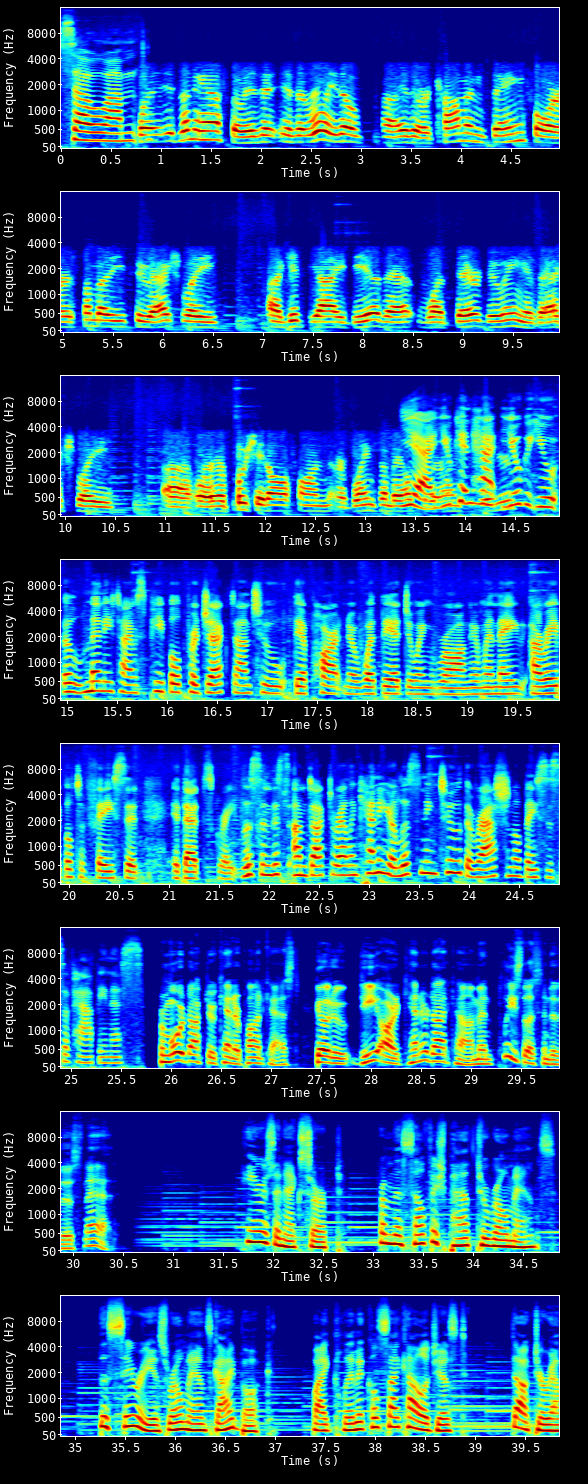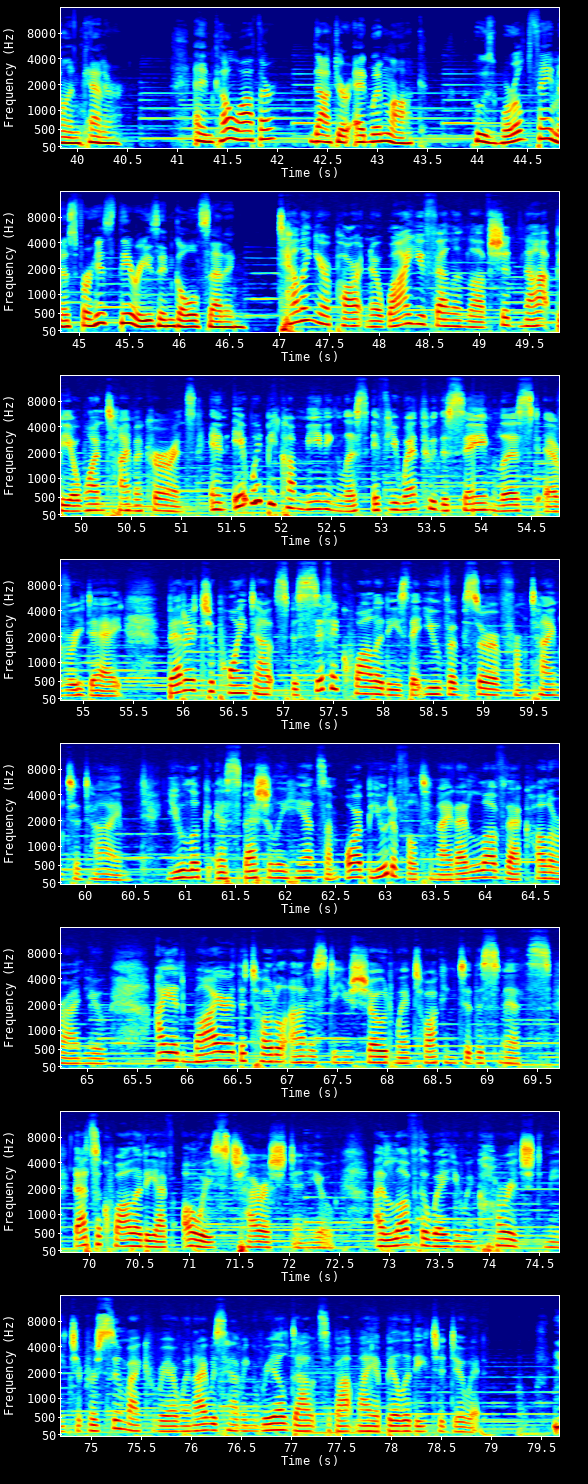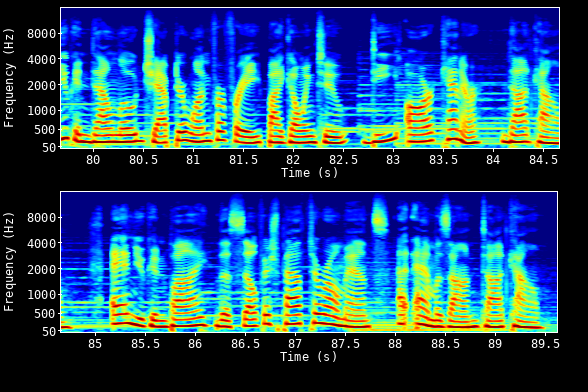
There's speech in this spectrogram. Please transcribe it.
So, um, Well, let me ask though: is it is it really though? Uh, is there a common thing for somebody to actually uh, get the idea that what they're doing is actually, uh, or, or push it off on or blame somebody else? Yeah, you can have you you uh, many times people project onto their partner what they're doing wrong, and when they are able to face it, it that's great. Listen, this I'm Dr. Ellen Kenner. You're listening to the Rational Basis of Happiness. For more Dr. Kenner podcast, go to drkenner.com and please listen to this ad. Here's an excerpt from The Selfish Path to Romance, the Serious Romance Guidebook by clinical psychologist Dr. Ellen Kenner and co author Dr. Edwin Locke, who's world famous for his theories in goal setting. Telling your partner why you fell in love should not be a one time occurrence, and it would become meaningless if you went through the same list every day. Better to point out specific qualities that you've observed from time to time. You look especially handsome or beautiful tonight. I love that color on you. I admire the total honesty you showed when talking to the Smiths. That's a quality I've always cherished in you. I love the way you encouraged me to pursue my career when I was having real doubts about my ability to do it. You can download Chapter 1 for free by going to drkenner.com. And you can buy The Selfish Path to Romance at amazon.com.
